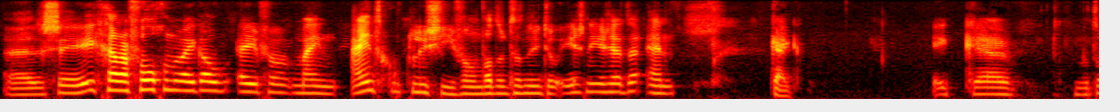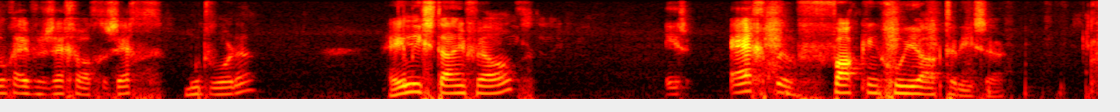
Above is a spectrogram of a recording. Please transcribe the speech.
Eh, dus eh, ik ga daar volgende week ook even mijn eindconclusie van wat er tot nu toe is neerzetten. En kijk, ik eh, moet toch even zeggen wat gezegd moet worden. Haley Steinfeld is echt een fucking goede actrice.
